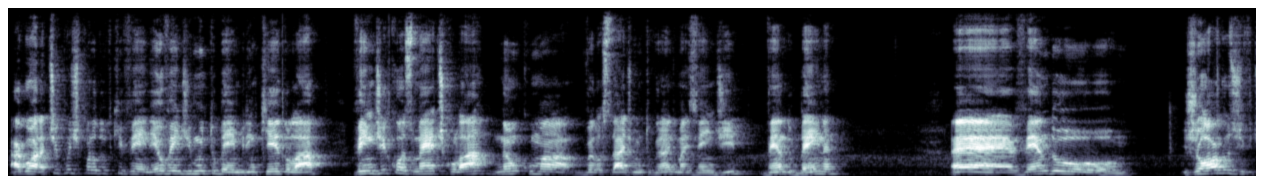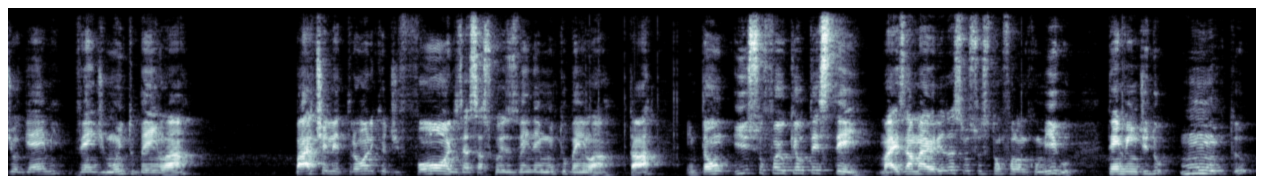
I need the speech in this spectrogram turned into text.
Agora, tipo de produto que vende, eu vendi muito bem, brinquedo lá, vendi cosmético lá, não com uma velocidade muito grande, mas vendi, vendo bem, né? É, vendo jogos de videogame, vende muito bem lá, Parte eletrônica de fones, essas coisas vendem muito bem lá, tá? Então isso foi o que eu testei, mas a maioria das pessoas que estão falando comigo tem vendido muito,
